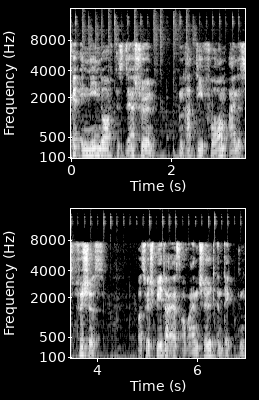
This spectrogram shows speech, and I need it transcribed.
Seebrücke in Niendorf ist sehr schön und hat die Form eines Fisches, was wir später erst auf einem Schild entdeckten.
